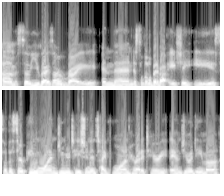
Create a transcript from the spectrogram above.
Um, so you guys are right. And then just a little bit about HAE. So the SERPING1 gene mutation in type 1 hereditary angioedema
